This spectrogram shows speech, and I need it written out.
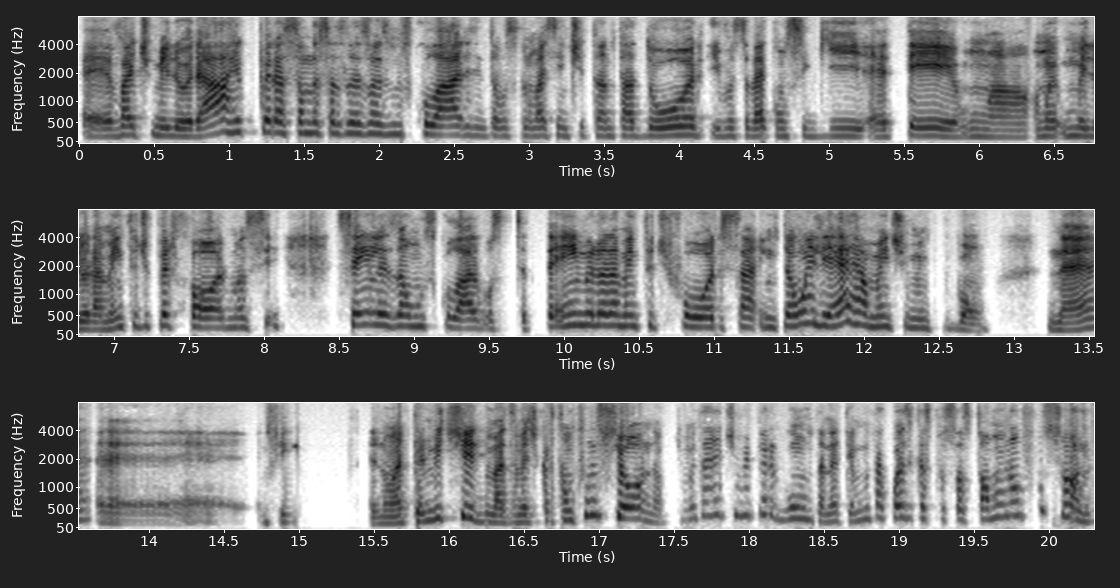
é, vai te melhorar a recuperação dessas lesões musculares, então você não vai sentir tanta dor e você vai conseguir é, ter uma, um melhoramento de performance. Sem lesão muscular, você tem melhoramento de força, então ele é realmente muito bom, né? É, enfim, não é permitido, mas a medicação funciona. Porque muita gente me pergunta, né? Tem muita coisa que as pessoas tomam e não funciona.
